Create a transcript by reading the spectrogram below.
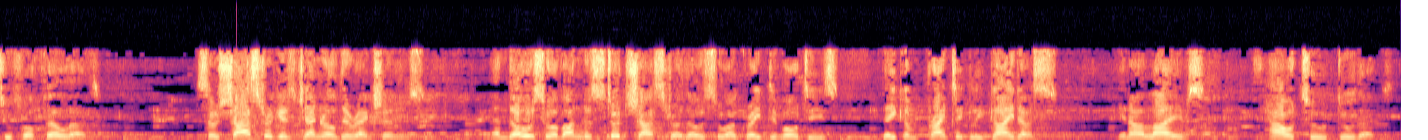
to fulfill that. So Shastra gives general directions and those who have understood Shastra, those who are great devotees, they can practically guide us in our lives how to do that.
